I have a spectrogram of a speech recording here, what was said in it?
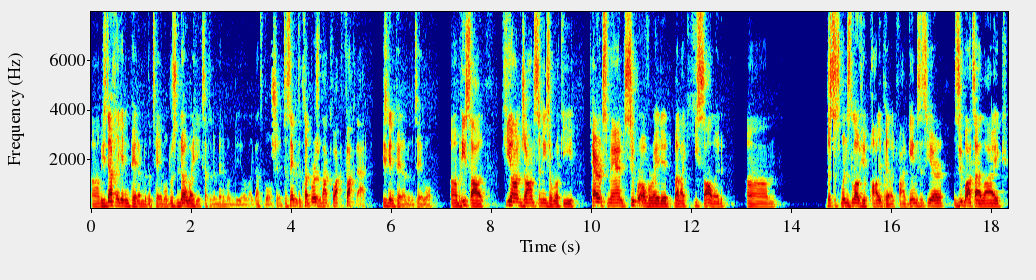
Um, he's definitely getting paid under the table. There's no way he accepted a minimum deal. Like that's bullshit. To stay with the Clippers without fuck that. He's getting paid under the table. Um, but he's solid. Keon Johnson, he's a rookie. Terrence Mann, super overrated, but like he's solid. Um, Justice Winslow, he'll probably play like five games this year. Zubac I like.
